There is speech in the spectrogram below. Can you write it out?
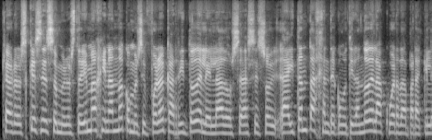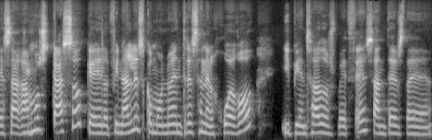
Claro, es que es eso, me lo estoy imaginando como si fuera el carrito del helado, o sea, es eso, hay tanta gente como tirando de la cuerda para que les hagamos caso que al final es como no entres en el juego y piensa dos veces antes de,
